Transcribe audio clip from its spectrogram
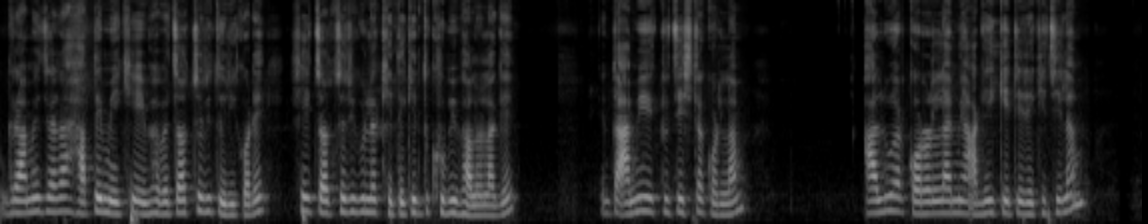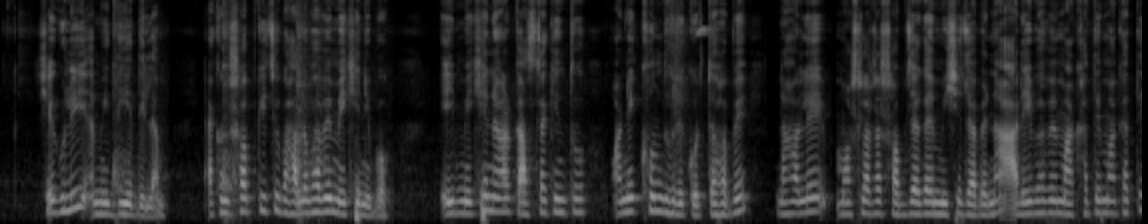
গ্রামে যারা হাতে মেখে এইভাবে চচ্চড়ি তৈরি করে, সেই চচ্চড়িগুলো খেতে কিন্তু খুবই ভালো লাগে। কিন্তু আমি একটু চেষ্টা করলাম। আলু আর করল্লা আমি আগেই কেটে রেখেছিলাম। সেগুলি আমি দিয়ে দিলাম। এখন সব কিছু ভালোভাবে মেখে নিব। এই মেখে নেওয়ার কাজটা কিন্তু অনেকক্ষণ ধরে করতে হবে। না হলে মশলাটা সব জায়গায় মিশে যাবে না। আর এইভাবে মাখাতে মাখাতে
